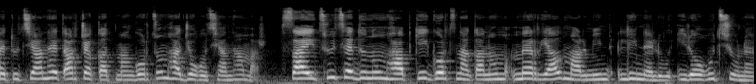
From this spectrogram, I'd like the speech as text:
պետության հետ արճակատման գործում հաջողության համար։ Սա ի ցույց է դնում ՀԱՊԿ-ի գործնականում մեռյալ մարմին լինելու իրողությունը։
